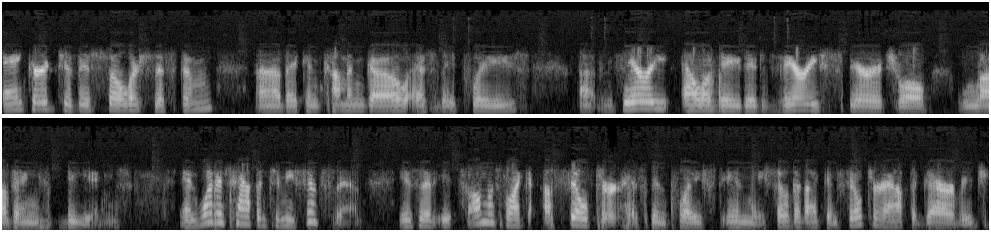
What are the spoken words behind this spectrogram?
anchored to this solar system. Uh, they can come and go as they please. Uh, very elevated, very spiritual, loving beings. And what has happened to me since then is that it's almost like a filter has been placed in me so that I can filter out the garbage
